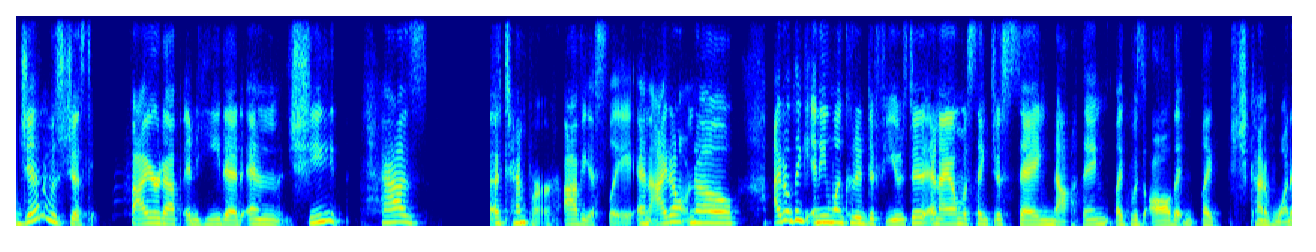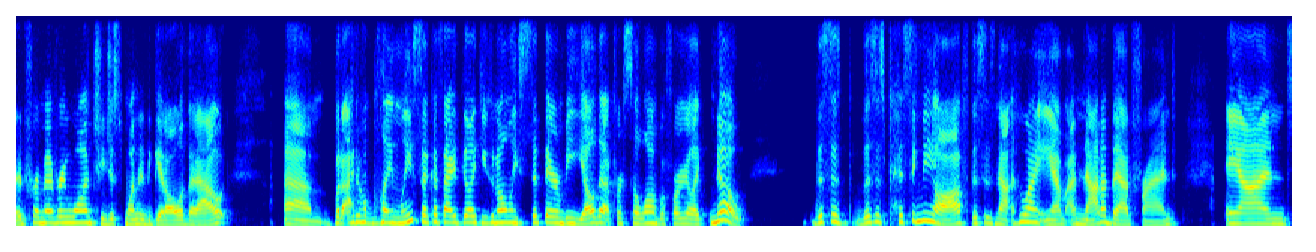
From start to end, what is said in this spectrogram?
Jen was just fired up and heated, and she has a temper, obviously. And I don't know, I don't think anyone could have diffused it. And I almost think just saying nothing like was all that like she kind of wanted from everyone. She just wanted to get all of it out. Um, but I don't blame Lisa because I feel like you can only sit there and be yelled at for so long before you're like, no, this is this is pissing me off. This is not who I am. I'm not a bad friend. And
